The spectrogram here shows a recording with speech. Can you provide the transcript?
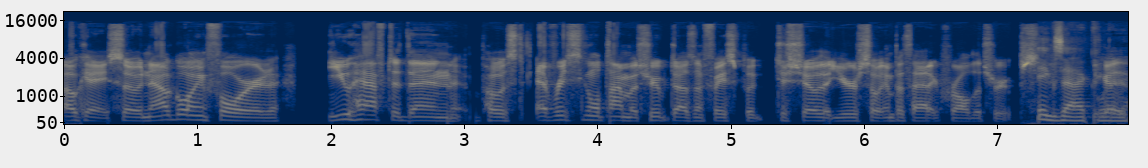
Okay, so now going forward, you have to then post every single time a troop dies on Facebook to show that you're so empathetic for all the troops. Exactly. Because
